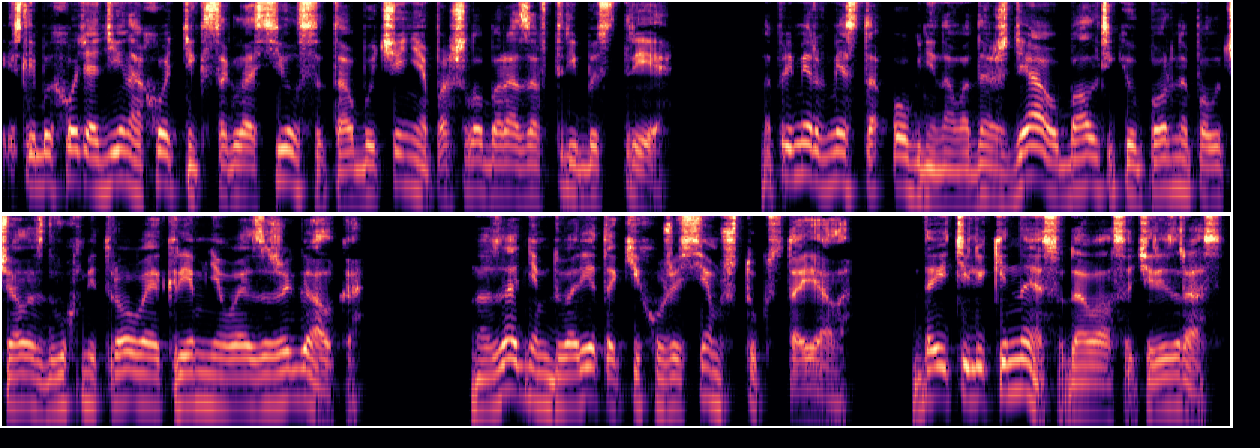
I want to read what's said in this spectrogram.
Если бы хоть один охотник согласился, то обучение пошло бы раза в три быстрее. Например, вместо огненного дождя у Балтики упорно получалась двухметровая кремниевая зажигалка. На заднем дворе таких уже семь штук стояло. Да и телекинез удавался через раз.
